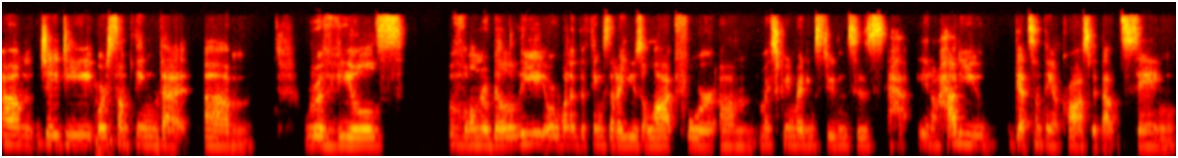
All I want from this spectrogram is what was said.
um, JD, or something that um, reveals vulnerability or one of the things that i use a lot for um, my screenwriting students is you know how do you get something across without saying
